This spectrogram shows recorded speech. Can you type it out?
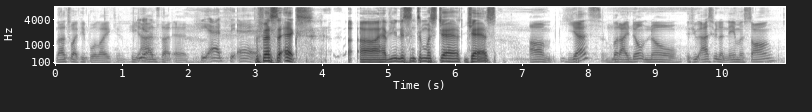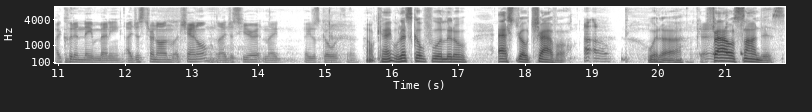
That's why people like him. He Yeah. adds that edge. He adds the edge. Professor X, uh, have you listened to much jazz? jazz? Um, yes, but I don't know. If you asked me to name a song, I couldn't name many. I just turn on a channel and I just hear it and I, I just go with it. Okay, well, let's go for a little astro travel Uh oh. with uh, Okay. Pharoah Sanders.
